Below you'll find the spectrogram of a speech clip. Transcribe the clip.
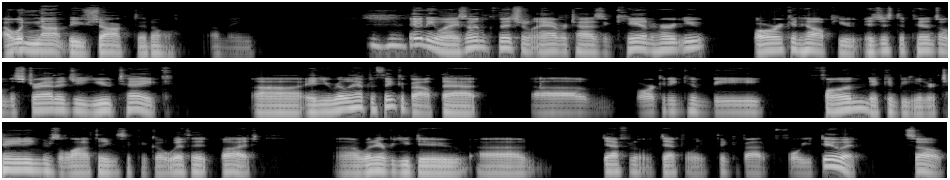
I would not be shocked at all. I mean, Mhm. Anyways, unconventional advertising can hurt you or it can help you. It just depends on the strategy you take. Uh, and you really have to think about that. Um, marketing can be fun, it can be entertaining. There's a lot of things that can go with it. But uh, whatever you do, uh, definitely, definitely think about it before you do it. So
